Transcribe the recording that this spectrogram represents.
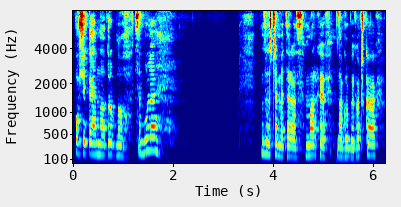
posiekałem na drobno cebulę. Zeszczemy teraz marchew na grubych oczkach.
